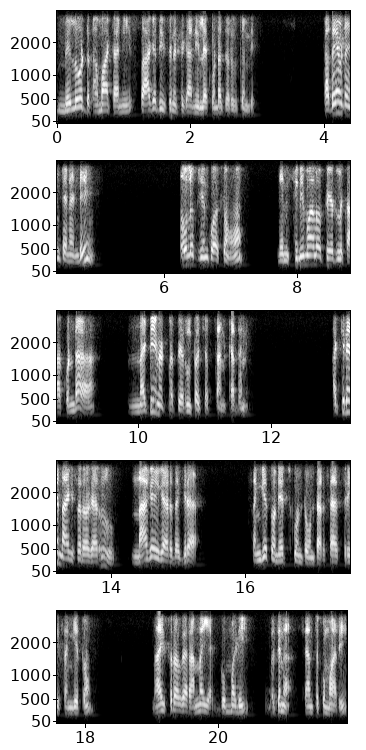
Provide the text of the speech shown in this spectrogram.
మెలో డ్రామా కానీ సాగదీసినట్టు కానీ లేకుండా జరుగుతుంది. కథ ఏమిటంటేనండి సౌలభ్యం కోసం నేను సినిమాలో పేర్లు కాకుండా నటీనటుల పేర్లతో చెప్తాను కథని. అక్కినే నాగేశ్వరరావు గారు నాగయ్య గారి దగ్గర సంగీతం నేర్చుకుంటూ ఉంటారు శాస్త్రీయ సంగీతం. నాగేశ్వరరావు గారు అన్నయ్య గుమ్మడి వదిన శాంతకుమారి.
